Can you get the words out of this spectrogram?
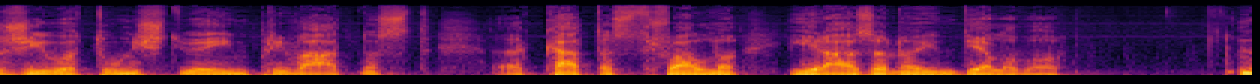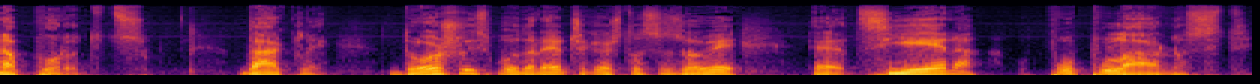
život, uništio im privatnost e, katastrofalno i razorno im djelovao na porodicu. Dakle, došli smo do nečega što se zove e, cijena popularnosti.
